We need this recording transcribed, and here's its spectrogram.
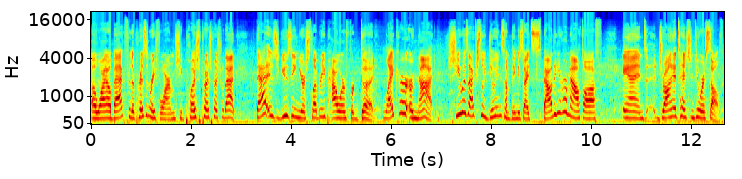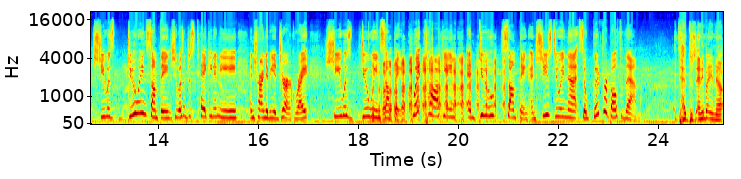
a while back for the prison reform, she pushed, pushed, pushed for that. That is using your celebrity power for good. Like her or not, she was actually doing something besides spouting her mouth off and drawing attention to herself. She was doing something. She wasn't just taking a knee and trying to be a jerk, right? She was doing something. Quit talking and do something. And she's doing that. So good for both of them. Does anybody know?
